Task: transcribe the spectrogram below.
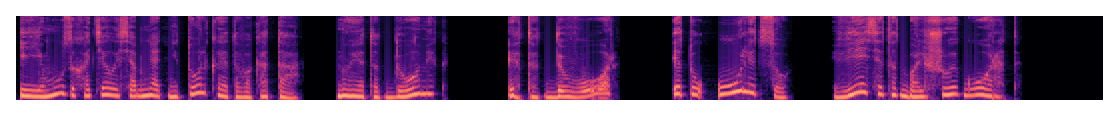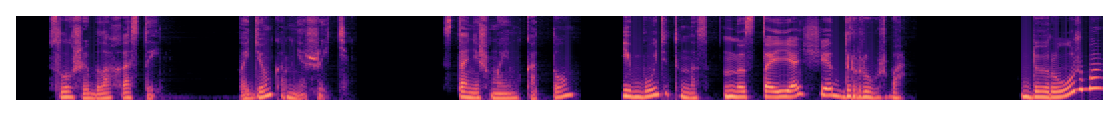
и ему захотелось обнять не только этого кота, но и этот домик, этот двор, эту улицу, весь этот большой город. Слушай, блохастый, пойдем ко мне жить. Станешь моим котом, и будет у нас настоящая дружба. Дружба?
